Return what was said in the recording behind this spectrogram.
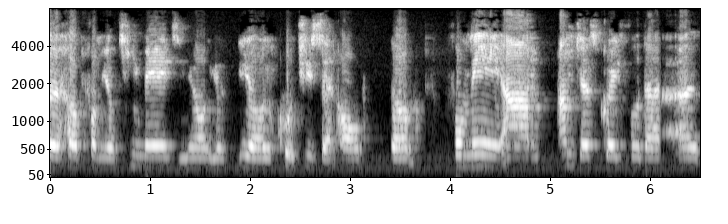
uh, help from your teammates you know your, your coaches and all. So for me, um, I'm just grateful that I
